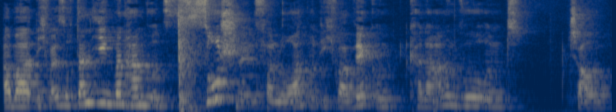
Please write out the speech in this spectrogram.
Aber ich weiß noch, dann irgendwann haben wir uns so schnell verloren und ich war weg und keine Ahnung wo und ciao.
